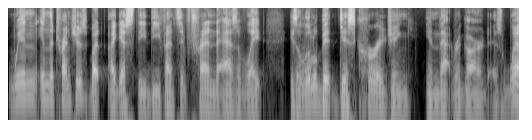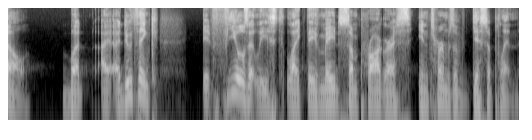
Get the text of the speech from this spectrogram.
win in the trenches, but I guess the defensive trend as of late is a little bit discouraging in that regard as well. But I, I do think it feels at least like they've made some progress in terms of discipline.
